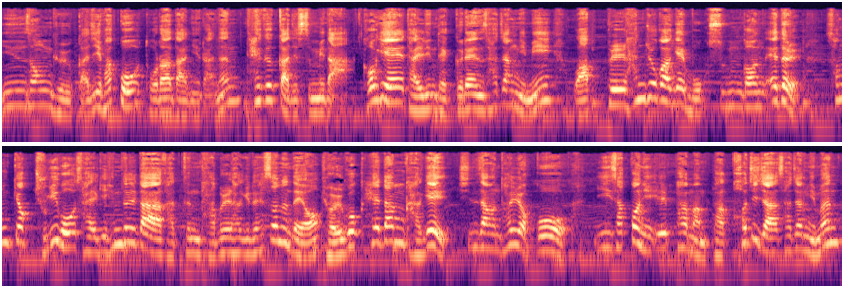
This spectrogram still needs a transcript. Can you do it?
인성교육까지 받고 돌아다니라는 태그까지 씁니다. 거기에 달린 댓글엔 사장님이 와플 한 조각에 목숨 건 애들 성격 죽이고 살기 힘들다 같은 답을 하기도 했었는데요. 결국 해당 가게 신상은 털렸고 이 사건이 일파만파 커지자 사장님은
